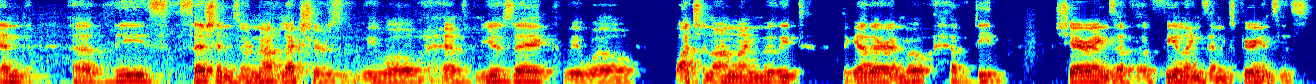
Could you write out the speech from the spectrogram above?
And uh, these sessions are not lectures. We will have music, we will watch an online movie together, and we'll have deep sharings of, of feelings and experiences.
